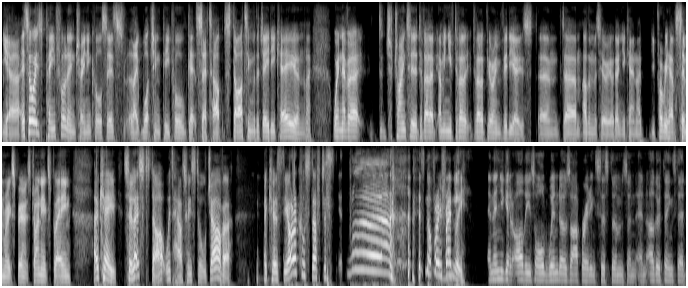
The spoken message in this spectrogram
Yeah, it's always painful in training courses, like watching people get set up, starting with the JDK, and like we're whenever trying to develop. I mean, you've developed develop your own videos and um, other material, don't you, Ken? I, you probably have similar experience trying to explain. Okay, so let's start with how to install Java, because the Oracle stuff just it's not very friendly and then you get all these old Windows operating systems and, and other things that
